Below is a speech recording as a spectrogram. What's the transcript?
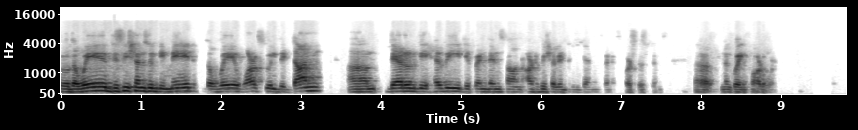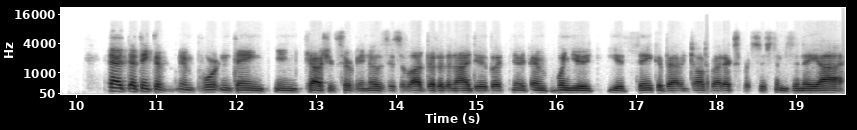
So the way decisions will be made, the way works will be done, um, there will be heavy dependence on artificial intelligence and expert systems know, going forward. I, I, think the important thing, and Kaushik certainly knows this a lot better than I do, but you know, when you you think about and talk about expert systems and AI,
